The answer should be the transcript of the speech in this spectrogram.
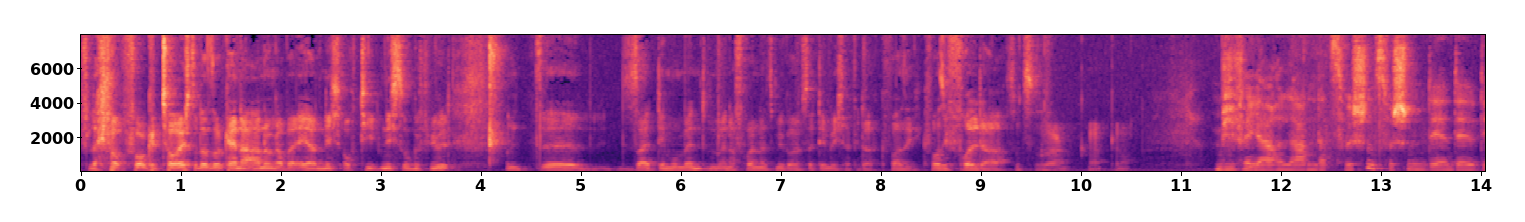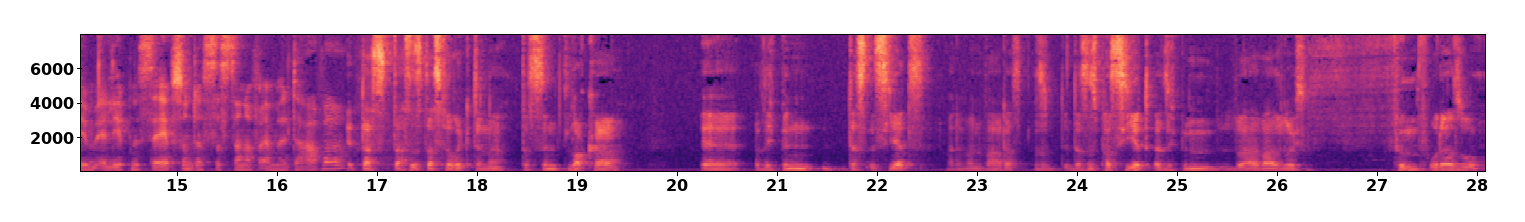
vielleicht auch vorgetäuscht oder so, keine Ahnung, aber eher nicht, auch tief, nicht so gefühlt. Und äh, seit dem Moment mit meiner Freundin hat es mir geholfen, seitdem bin ich halt wieder quasi, quasi voll da, sozusagen. Ja, genau. Wie viele Jahre lagen dazwischen, zwischen der, der, dem Erlebnis selbst und dass das dann auf einmal da war? Das, das ist das Verrückte, ne? Das sind locker, äh, also ich bin, das ist jetzt, warte, wann war das? Also das ist passiert, also ich bin, war, war glaube ich so fünf oder so.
